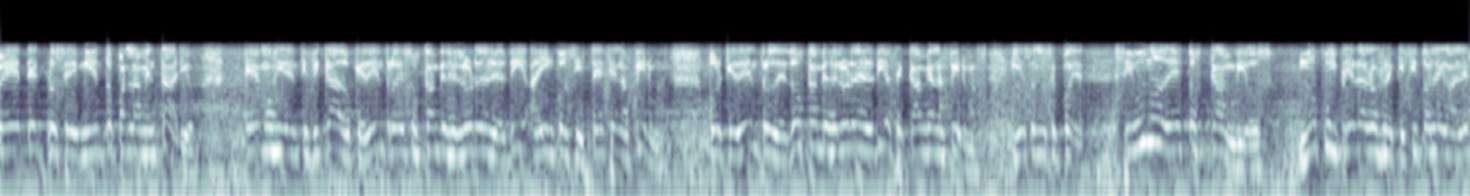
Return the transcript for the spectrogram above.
que se respete el procedimiento parlamentario. Hemos identificado que dentro de esos cambios del orden del día hay inconsistencia en las firmas, porque dentro de dos cambios del orden del día se cambian las firmas y eso no se puede. Si uno de estos cambios no cumpliera los requisitos legales,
